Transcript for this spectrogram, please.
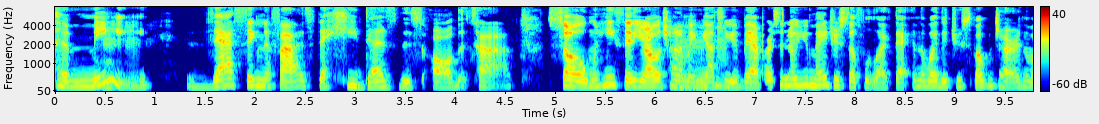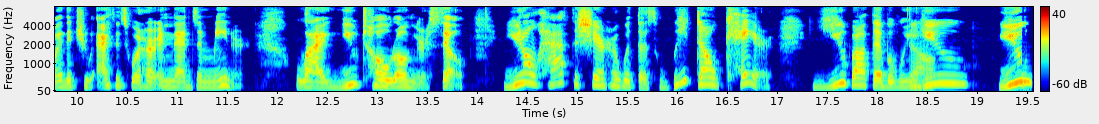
to me, mm that signifies that he does this all the time. So when he said, You're all trying to make me out to be a mm-hmm. bad person, no, you made yourself look like that in the way that you spoke to her, in the way that you acted toward her, in that demeanor. Like you told on yourself. You don't have to share her with us. We don't care. You brought that, but when don't. you you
